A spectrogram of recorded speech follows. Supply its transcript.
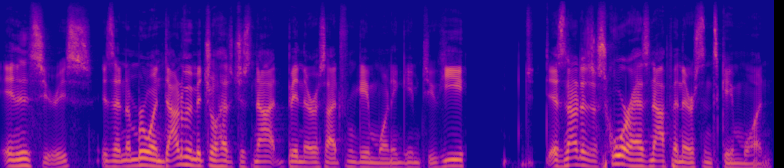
in this series is that number one, Donovan Mitchell has just not been there aside from game one and game two. He, as not as a scorer, has not been there since game one.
